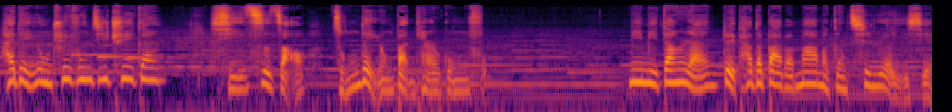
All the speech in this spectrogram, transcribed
还得用吹风机吹干。洗一次澡总得用半天功夫。咪咪当然对他的爸爸妈妈更亲热一些。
